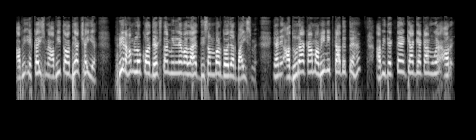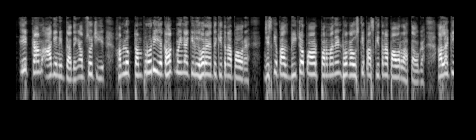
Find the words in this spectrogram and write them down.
अभी 21 में, अभी तो अध्यक्ष ही है। फिर हम लोग को अध्यक्षता मिलने वाला है दिसंबर 2022 में। यानी अधूरा काम अभी निपटा देते हैं। अभी देखते हैं क्या क्या काम हुआ है और एक काम आगे निपटा देंगे। अब सोचिए, हम लोग टेम्पोरी एक हक महीना के लिए हो रहे हैं तो कितना पावर है? जिसके पास बीटो पावर परमानेंट होगा, उसके पास कितना पावर रहता होगा? हालाँकि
